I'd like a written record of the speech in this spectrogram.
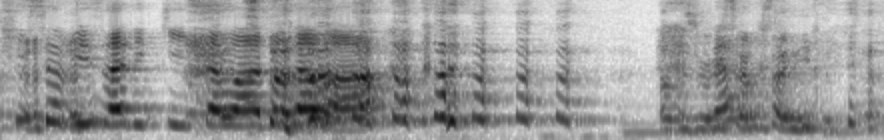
久々に聞いたワードだわ。私も久々に言った。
